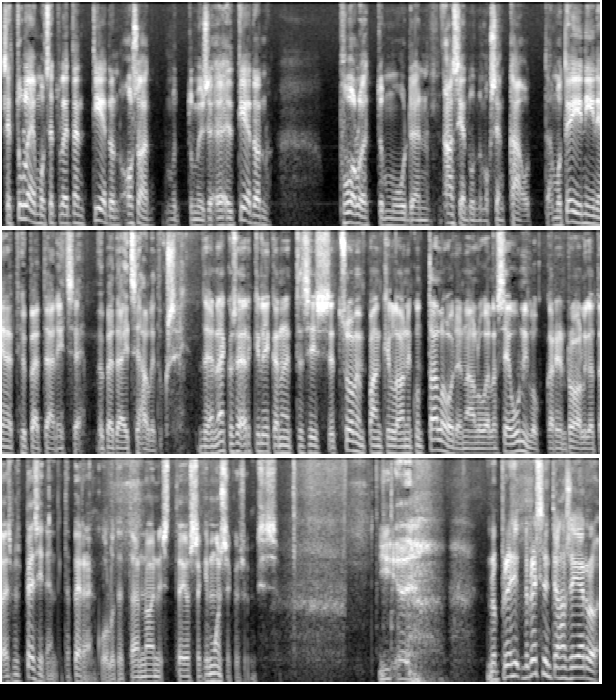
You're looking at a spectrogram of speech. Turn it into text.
se tulee, mutta se tulee tämän tiedon osattomuuden, tiedon puolueettomuuden asiantuntemuksen kautta, mutta ei niin, että hypätään itse, hypätään itse hallitukseen. Ja näetkö se Erkki Liikanen, että, siis, että Suomen Pankilla on niin talouden alueella se unilukkarin rooli, jota esimerkiksi presidentiltä peräänkuulutetaan noin sitten jossakin muissa kysymyksissä? No presi- presidentillä on se ero,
